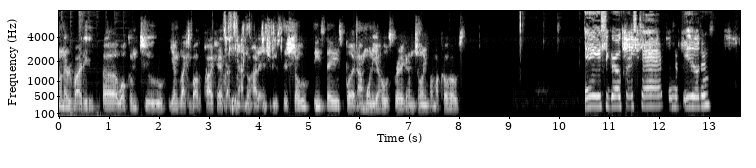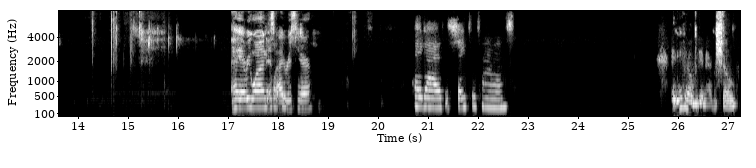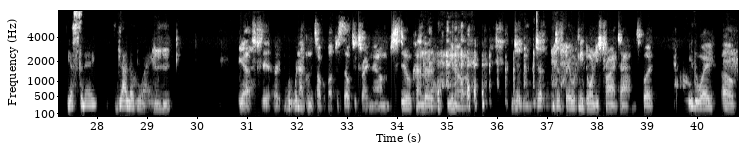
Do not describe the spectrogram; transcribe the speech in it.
going on, everybody? Uh, welcome to Young Black and Bother podcast. I do not know how to introduce this show these days, but I'm one of your hosts, Greg. I'm joined by my co-host. Hey, it's your girl Chris Cash in the building. Hey everyone, it's Iris here. Hey guys, it's Shay Two Times. And even though we didn't have a show yesterday, y'all know who I am. Mm-hmm. Yes, yeah. we're not going to talk about the Celtics right now. I'm still kind of, you know, just, just just bear with me during these trying times. But either way, um,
